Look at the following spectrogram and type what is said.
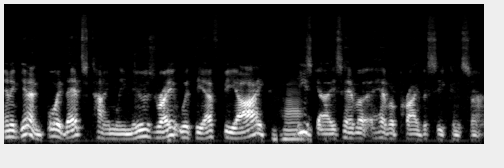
and again, boy, that's timely news, right? With the FBI, mm-hmm. these guys have a have a privacy concern.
